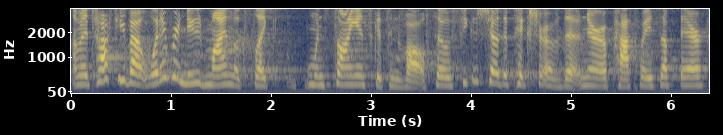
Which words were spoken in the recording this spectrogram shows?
I'm going to talk to you about what a renewed mind looks like when science gets involved. So if you could show the picture of the neural pathways up there.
